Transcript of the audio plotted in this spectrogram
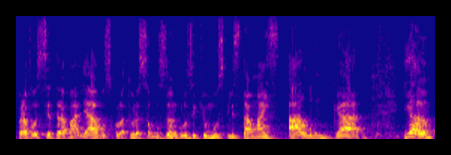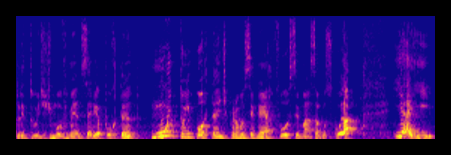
para você trabalhar a musculatura são os ângulos em que o músculo está mais alongado. E a amplitude de movimento seria, portanto, muito importante para você ganhar força e massa muscular. E aí,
